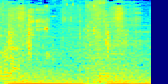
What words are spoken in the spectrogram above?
Completion imminent.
